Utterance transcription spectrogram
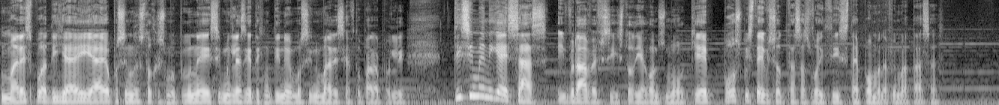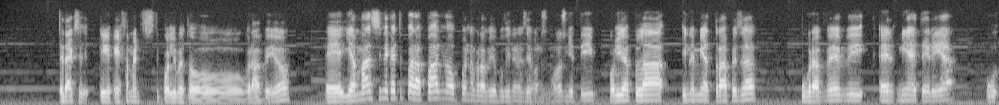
Μ' αρέσει που αντί για AI, όπως συνήθως το χρησιμοποιούν, εσύ μιλάς για τεχνητή νοημοσύνη. Μ' αρέσει αυτό πάρα πολύ. Τι σημαίνει για εσάς η βράβευση στο διαγωνισμό και πώς πιστεύεις ότι θα σας βοηθήσει στα επόμενα βήματά σας; Εντάξει, είχαμε ενθουσιαστεί πολύ με το βραβείο. Ε, για μας είναι κάτι παραπάνω από ένα βραβείο που δίνει ένας διαγωνισμός, γιατί πολύ απλά είναι μια τράπεζα που βραβεύει ε, μια εταιρεία που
